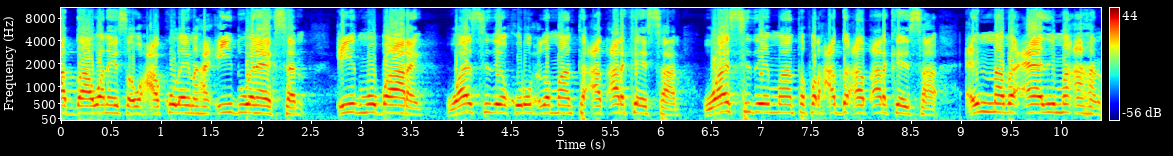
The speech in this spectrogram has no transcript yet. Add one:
aad daawanaysa waxaa ku leenahay ciid wanaagsan ciid mubaarak. Waa sidee quruxda maanta aad arkaysaan? Waa sidee maanta farxadda aad arkaysaa? Innaba caadi ma ahan.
